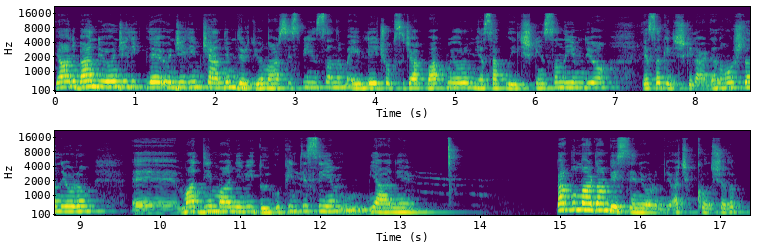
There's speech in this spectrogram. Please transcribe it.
Yani ben diyor öncelikle önceliğim kendimdir diyor. Narsist bir insanım. Evliliğe çok sıcak bakmıyorum. Yasaklı ilişki insanıyım diyor. Yasak ilişkilerden hoşlanıyorum. E, maddi manevi duygu pintisiyim. Yani ben bunlardan besleniyorum diyor. Açık konuşalım.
